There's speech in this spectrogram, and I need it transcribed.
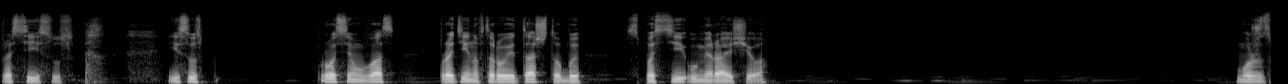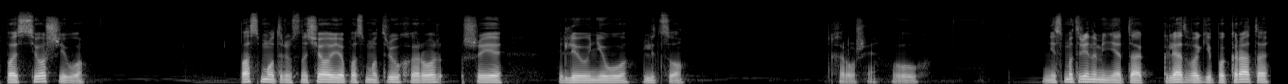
Прости, Иисус. Иисус, просим вас пройти на второй этаж, чтобы спасти умирающего. Может, спасешь его? Посмотрим. Сначала я посмотрю, хорошее ли у него лицо. Хорошее. Ух. Не смотри на меня так. Клятва Гиппократа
